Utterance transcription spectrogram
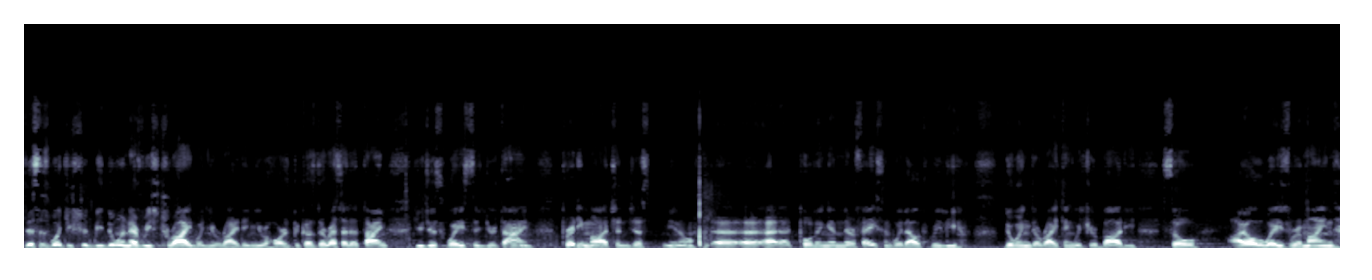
This is what you should be doing every stride when you're riding your horse because the rest of the time you just wasted your time pretty much and just, you know, uh, uh, uh pulling in their face and without really doing the right thing with your body. So I always remind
